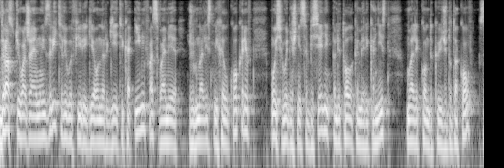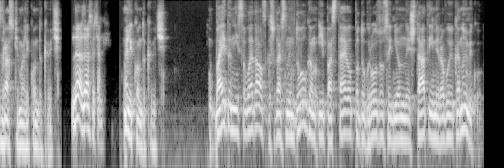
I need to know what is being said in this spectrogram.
Здравствуйте, уважаемые зрители. В эфире «Геоэнергетика Инфо». С вами журналист Михаил Кокарев. Мой сегодняшний собеседник – политолог-американист Малик Кондакович Дудаков. Здравствуйте, Малик Кондакович. Да, здравствуйте. Малик Кондакович, Байден не совладал с государственным долгом и поставил под угрозу Соединенные Штаты и мировую экономику.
